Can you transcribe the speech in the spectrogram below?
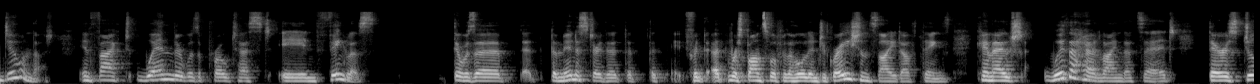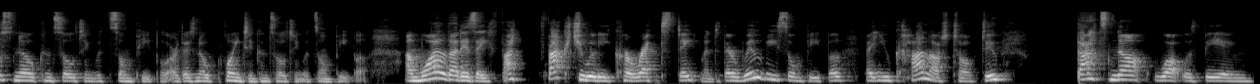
doing that. In fact when there was a protest in finglas there was a the minister that the, the for, uh, responsible for the whole integration side of things came out with a headline that said there's just no consulting with some people or there's no point in consulting with some people. And while that is a fa- factually correct statement there will be some people that you cannot talk to. That's not what was being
